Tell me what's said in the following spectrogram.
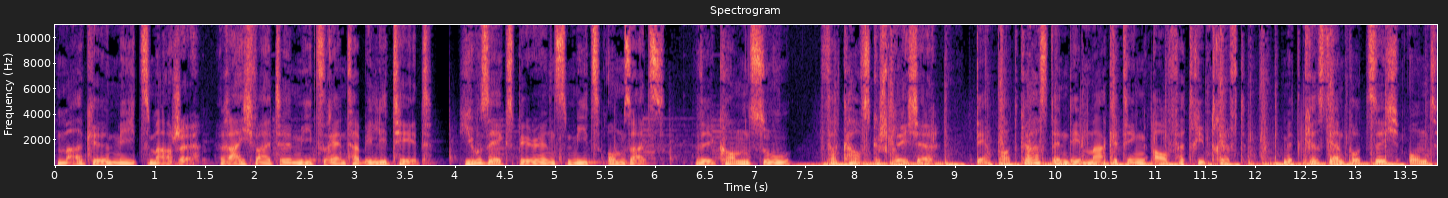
Marke meets Marge. Reichweite meets Rentabilität. User Experience meets Umsatz. Willkommen zu Verkaufsgespräche. Der Podcast, in dem Marketing auf Vertrieb trifft. Mit Christian Putzig und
